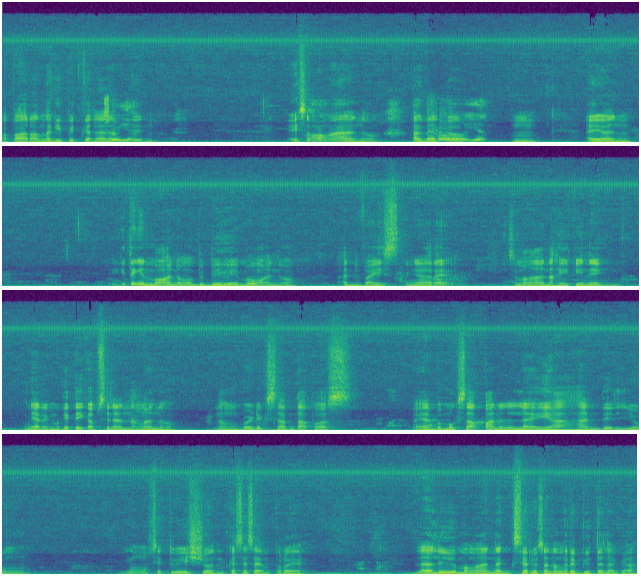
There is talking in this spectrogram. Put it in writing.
Ah, parang nagipit ka na So, lang din. Eh, sa mga ano, tag dito, Pero yun, mm, ayun, ikitingin mo, ano mabibigay mong ano, advice, kunyari, sa mga nakikinig, kunyari, mag-take up sila ng ano, ng board exam, tapos, ayan, bumagsak, paano nila i-handle yung, yung situation, kasi siyempre, lalo yung mga nagseryoso ng review talaga,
